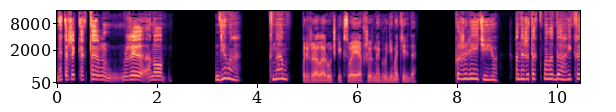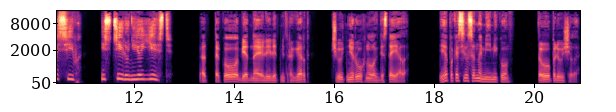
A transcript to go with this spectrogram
«Это же как-то... же оно...» «Демона? К нам?» — прижала ручки к своей обширной груди Матильда. «Пожалейте ее, она же так молода и красива, и стиль у нее есть». От такого бедная Лилит Митрогард чуть не рухнула, где стояла. Я покосился на мимику. То плющила.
